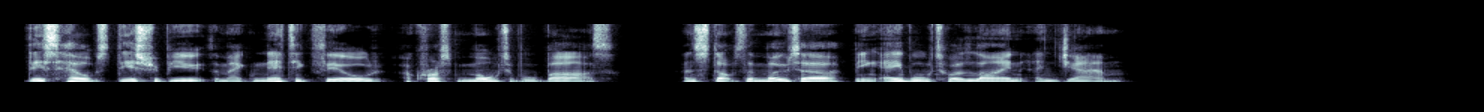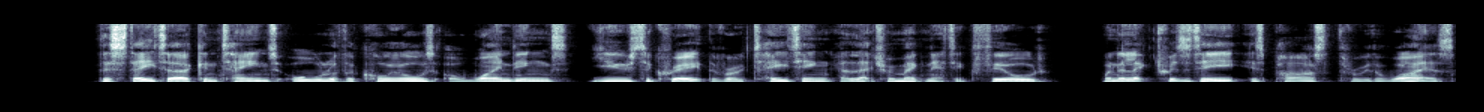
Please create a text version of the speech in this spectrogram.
This helps distribute the magnetic field across multiple bars and stops the motor being able to align and jam. The stator contains all of the coils or windings used to create the rotating electromagnetic field when electricity is passed through the wires.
